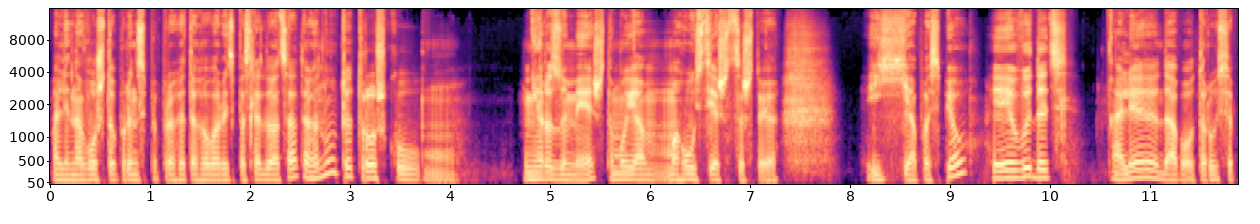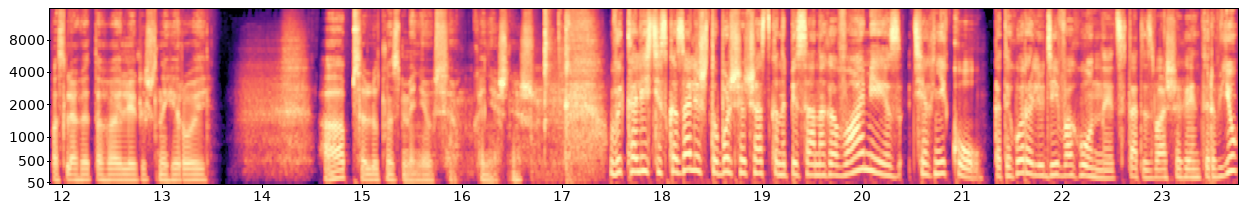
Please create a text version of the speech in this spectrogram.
Але навошта прынцыпе пра гэта гаварыць пасля два ну ты трошку не разумееш таму я магу сцешыцца што я я паспеў яе выдаць. Але да паўтаруся пасля гэтага лірычны герой абсалютна змяніўся канешне ж вы калісьці сказалі што большая частка напісанага вамі з цягнікоў катэгорыя людзей вагонныя цытаты з вашага інтэрв'ю.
